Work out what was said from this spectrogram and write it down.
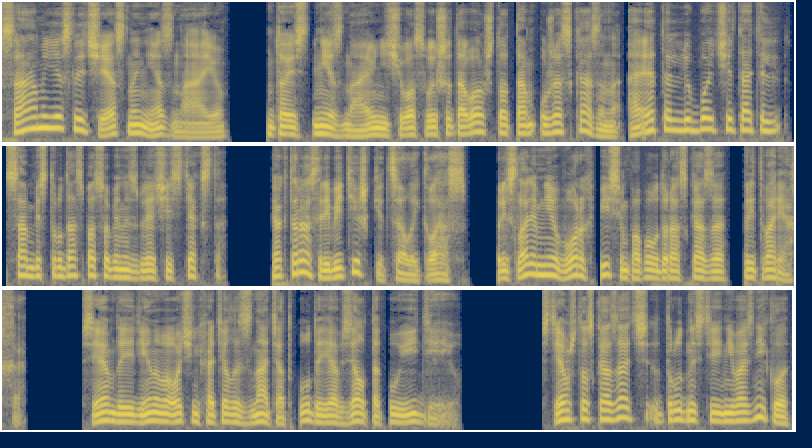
Сам, если честно, не знаю. То есть не знаю ничего свыше того, что там уже сказано, а это любой читатель сам без труда способен извлечь из текста. Как-то раз ребятишки, целый класс, прислали мне ворох писем по поводу рассказа «Притворяха». Всем до единого очень хотелось знать, откуда я взял такую идею. С тем, что сказать, трудностей не возникло,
